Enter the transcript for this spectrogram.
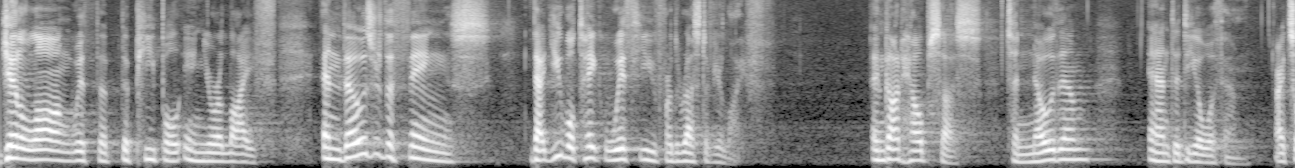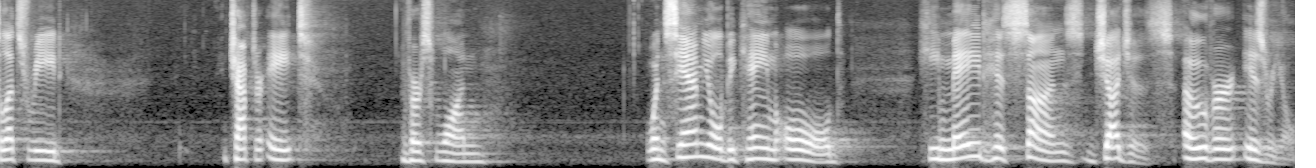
get along with the, the people in your life. And those are the things that you will take with you for the rest of your life. And God helps us to know them and to deal with them. All right, so let's read chapter 8, verse 1. When Samuel became old, he made his sons judges over Israel.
